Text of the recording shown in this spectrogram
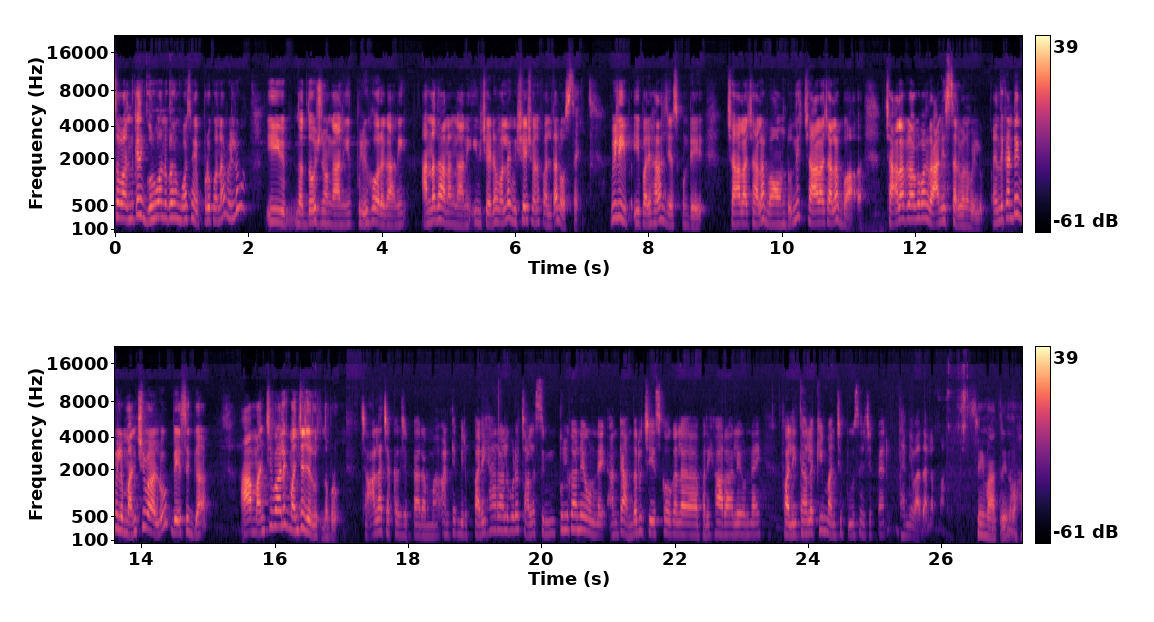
సో అందుకని గురువు అనుగ్రహం కోసం ఎప్పుడు కూడా వీళ్ళు ఈ దద్దోజనం కానీ పులిహోర కానీ అన్నదానం కానీ ఇవి చేయడం వల్ల విశేషమైన ఫలితాలు వస్తాయి. వీళ్ళు ఈ- పరిహారాలు చేసుకుంటే చాలా చాలా బాగుంటుంది. చాలా చాలా బా చాలా బాగా బాగా రాణిస్తారు మన వీళ్ళు. ఎందుకంటే వీళ్ళు మంచి వాళ్ళు బేసిక్గా ఆ మంచి వాళ్ళకి మంచి జరుగుతుంది అప్పుడు చాలా చక్కగా చెప్పారమ్మా. అంటే మీరు పరిహారాలు కూడా చాలా సింపుల్గానే ఉన్నాయి. అంటే అందరూ చేసుకోగల పరిహారాలే ఉన్నాయి. ఫలితాలకి మంచి పూసలు చెప్పారు. ధన్యవాదాలమ్మా. శ్రీమాత్రి నమః.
